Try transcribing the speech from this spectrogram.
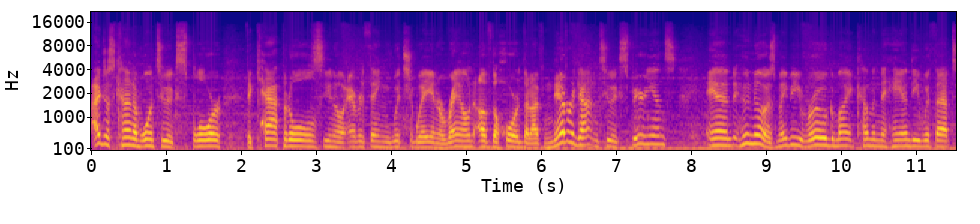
I just kind of want to explore the capitals, you know, everything which way and around of the Horde that I've never gotten to experience. And who knows, maybe Rogue might come into handy with that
